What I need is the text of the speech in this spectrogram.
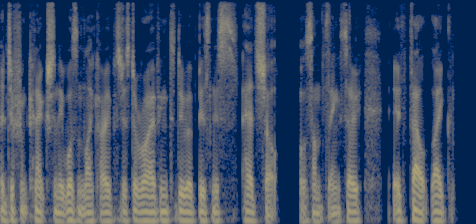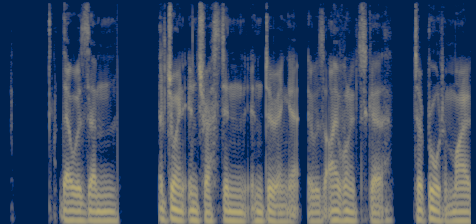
a different connection. It wasn't like I was just arriving to do a business headshot or something. So it felt like there was um, a joint interest in in doing it. It was I wanted to get to broaden my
